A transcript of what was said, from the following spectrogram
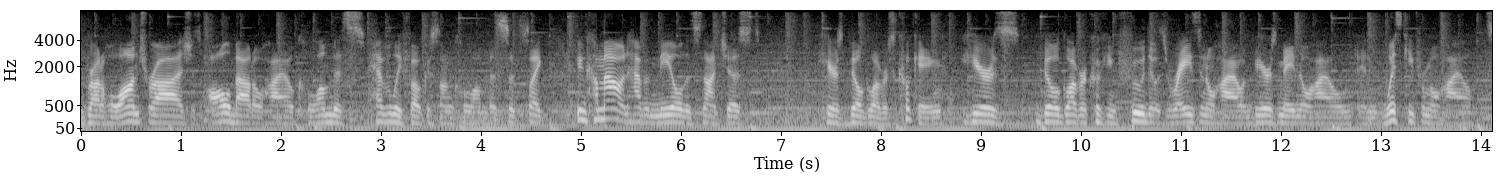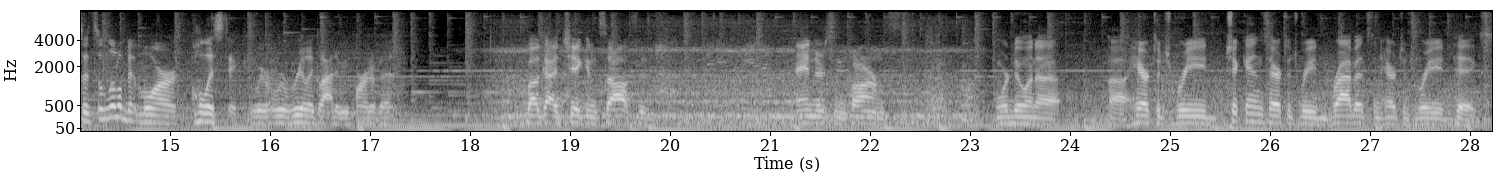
he brought a whole entourage. It's all about Ohio. Columbus, heavily focused on Columbus. So it's like you can come out and have a meal that's not just here's Bill Glover's cooking, here's Bill Glover cooking food that was raised in Ohio and beers made in Ohio and whiskey from Ohio. So it's a little bit more holistic. We're, we're really glad to be part of it. Buckeye chicken sausage, Anderson Farms. We're doing a, a heritage breed chickens, heritage breed rabbits, and heritage breed pigs.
